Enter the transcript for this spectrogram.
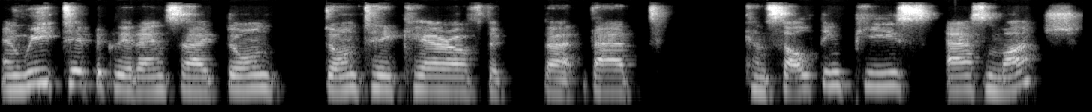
And we typically at NSITE don't don't take care of the that that consulting piece as much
